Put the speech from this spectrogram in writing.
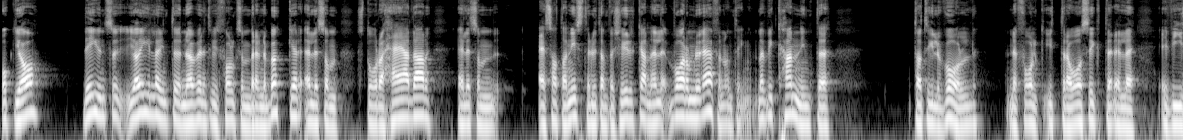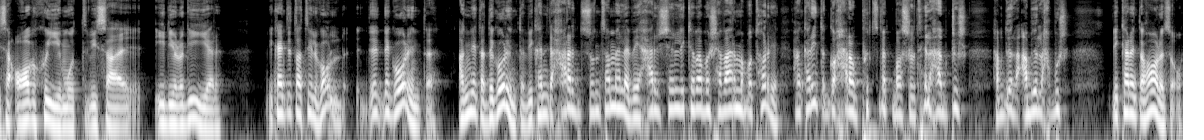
och ja, det är ju inte så, jag gillar inte nödvändigtvis folk som bränner böcker eller som står och hädar eller som är satanister utanför kyrkan eller vad de nu är för någonting. Men vi kan inte ta till våld när folk yttrar åsikter eller visar avsky mot vissa ideologier. Vi kan inte ta till våld. Det, det går inte. Agneta, det går inte. Vi kan inte ha ett sånt samhälle. Vi har chili kebab och shawarma på torget. Han kan inte gå här och putsväck bara slå till Habdush. Abdullah, Abdullah Habush. Vi kan inte ha det så.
